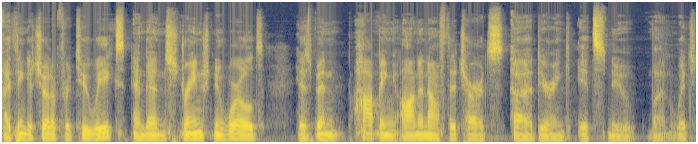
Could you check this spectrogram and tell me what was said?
I think it showed up for two weeks, and then Strange New Worlds has been hopping on and off the charts uh, during its new one. Which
